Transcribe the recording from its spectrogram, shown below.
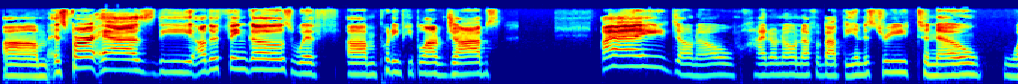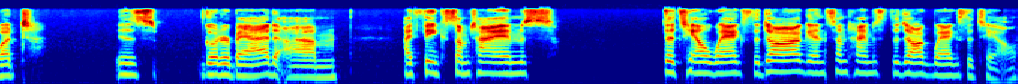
um, as far as the other thing goes with um, putting people out of jobs i don't know. I don't know enough about the industry to know what is good or bad. Um, i think sometimes the tail wags the dog and sometimes the dog wags the tail.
